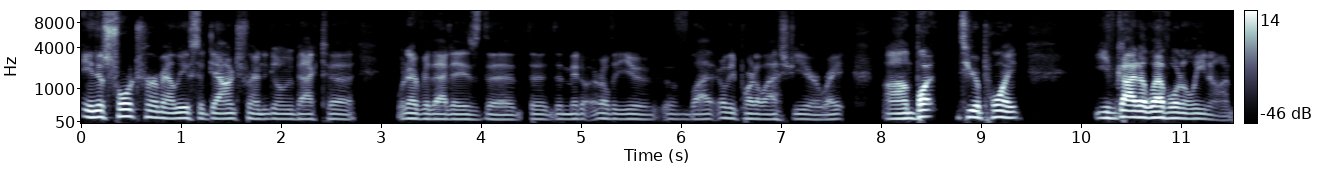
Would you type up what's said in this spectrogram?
in the short term, at least a downtrend going back to whatever that is, the the the middle early year of early part of last year, right? Um, but to your point, you've got a level to lean on,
